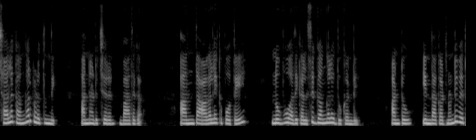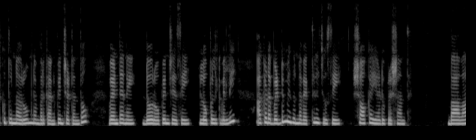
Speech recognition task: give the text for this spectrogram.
చాలా కంగారు పడుతుంది అన్నాడు చరణ్ బాధగా. అంత ఆగలేకపోతే నువ్వు అది కలిసి గంగలో దూకండి అంటూ ఇందాకటి నుండి వెతుకుతున్న రూమ్ నెంబర్ కనిపించటంతో వెంటనే డోర్ ఓపెన్ చేసి లోపలికి వెళ్ళి అక్కడ బెడ్ మీదున్న వ్యక్తిని చూసి షాక్ అయ్యాడు ప్రశాంత్. బావా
